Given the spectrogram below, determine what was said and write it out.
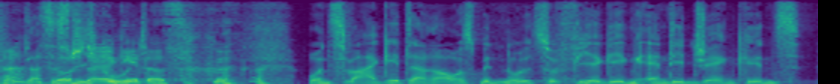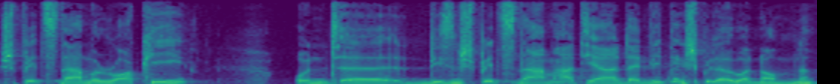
Ha? Das ist so schnell gut. geht das. Und zwar geht er raus mit 0 zu 4 gegen Andy Jenkins, Spitzname Rocky. Und äh, diesen Spitznamen hat ja dein Lieblingsspieler übernommen, ne?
